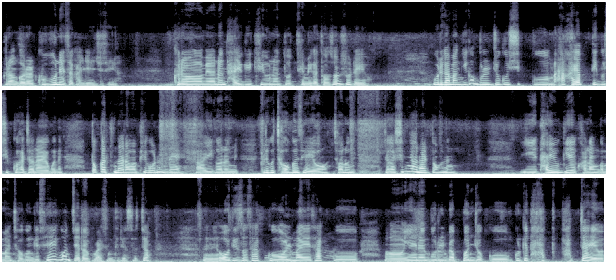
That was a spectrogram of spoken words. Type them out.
그런 거를 구분해서 관리해 주세요. 그러면은 다육이 키우는 또 재미가 더 쏠쏠해요. 우리가 막 이거 물 주고 싶고 막 하엽뛰고 싶고 하잖아요. 근데 똑같은 나라면 피곤한데 아 이거는 그리고 적으세요. 저는 제가 10년 활동한 이 다육이에 관한 것만 적은 게세 권째라고 말씀드렸었죠. 에, 어디서 샀고 얼마에 샀고 어, 얘는 물을 몇 번 줬고 그렇게 다 각자예요.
